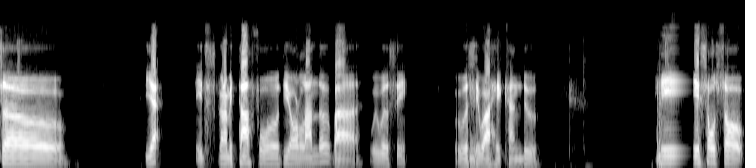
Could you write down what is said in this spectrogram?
So yeah, it's gonna be tough for D'Orlando, but we will see. We will see what he can do. He is also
